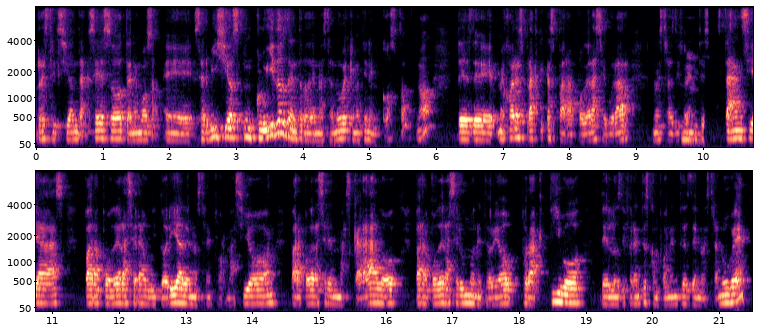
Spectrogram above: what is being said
restricción de acceso, tenemos eh, servicios incluidos dentro de nuestra nube que no tienen costo, ¿no? Desde mejores prácticas para poder asegurar nuestras diferentes instancias, para poder hacer auditoría de nuestra información, para poder hacer enmascarado, para poder hacer un monitoreo proactivo de los diferentes componentes de nuestra nube,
